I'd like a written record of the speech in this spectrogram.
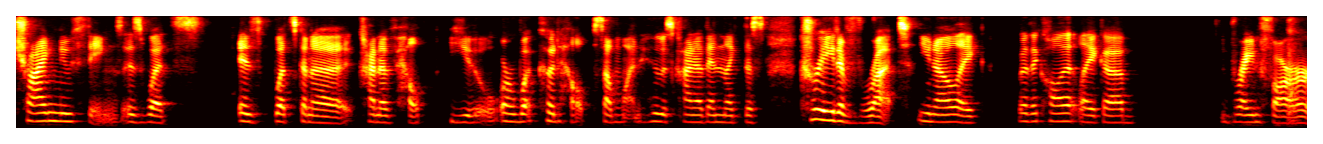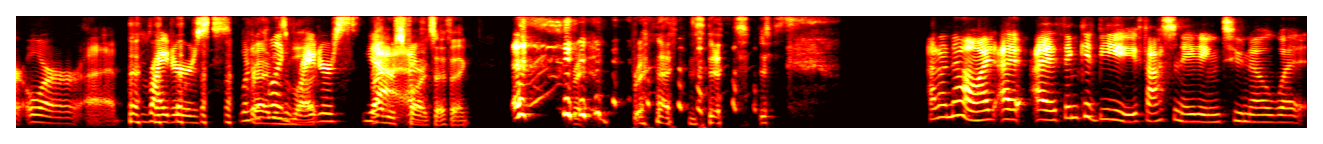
trying new things is what's is what's gonna kind of help you or what could help someone who is kind of in like this creative rut, you know, like what do they call it? Like a brain fart or uh writers what do they like writers yeah Writer's farts, I think. I don't know. I, I I think it'd be fascinating to know what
